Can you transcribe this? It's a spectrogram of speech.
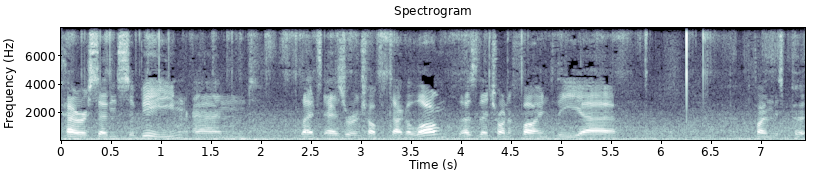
Hera sends Sabine and lets Ezra and Chopper tag along as they're trying to find the uh, find this per-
